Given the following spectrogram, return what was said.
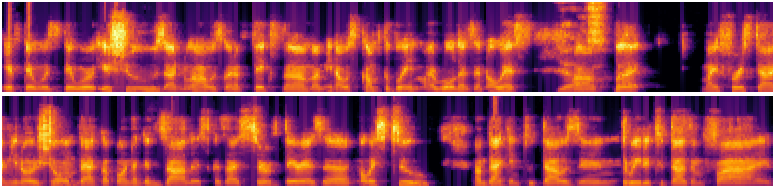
If there was, there were issues, I knew how I was going to fix them. I mean, I was comfortable in my role as an OS. Yes. Um, but my first time, you know, showing back up on the Gonzalez, cause I served there as an OS2, um, back in 2003 to 2005.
